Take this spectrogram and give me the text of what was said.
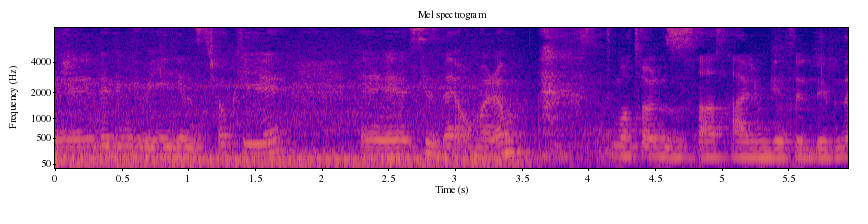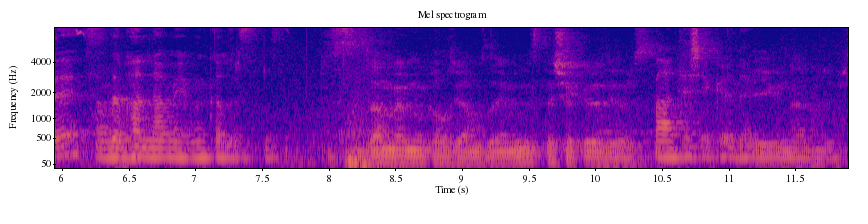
Eee, dediğim gibi ilginiz çok iyi. Eee, siz de umarım motorunuzu sağ salim getirdiğimde siz de benden memnun kalırsınız. Sizden memnun kalacağımıza eminiz. Teşekkür ediyoruz. Ben teşekkür ederim. İyi günler diliyoruz.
